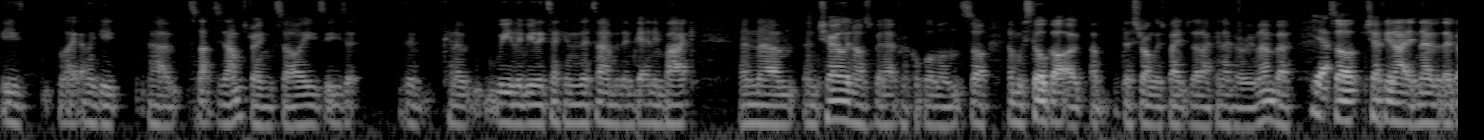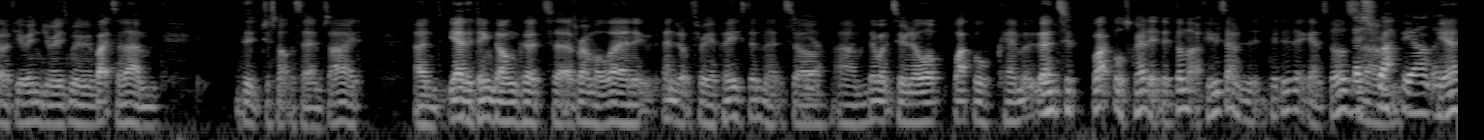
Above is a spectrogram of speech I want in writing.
He's like I think he um, snapped his hamstring, so he's he's at the kind of really really taking the time with him getting him back. And um, and Churlinov's been out for a couple of months, so and we've still got a, a, the strongest bench that I can ever remember. Yeah. So Sheffield United now that they've got a few injuries, moving back to them, they're just not the same side. And yeah, the ding dong at uh, Bramall Lane, it ended up three apiece, didn't it? So um, they went 2 0 up. Blackpool came. And to Blackpool's credit, they've done that a few times. They they did it against us. They're um, scrappy, aren't they? Yeah,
